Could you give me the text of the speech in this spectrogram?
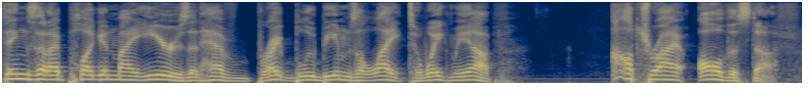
things that I plug in my ears that have bright blue beams of light to wake me up. I'll try all the stuff.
